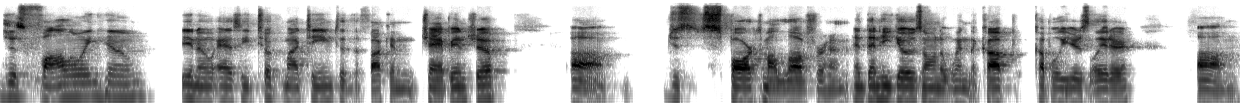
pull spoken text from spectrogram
just following him, you know, as he took my team to the fucking championship, uh, just sparked my love for him. And then he goes on to win the cup a couple of years later. Um,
